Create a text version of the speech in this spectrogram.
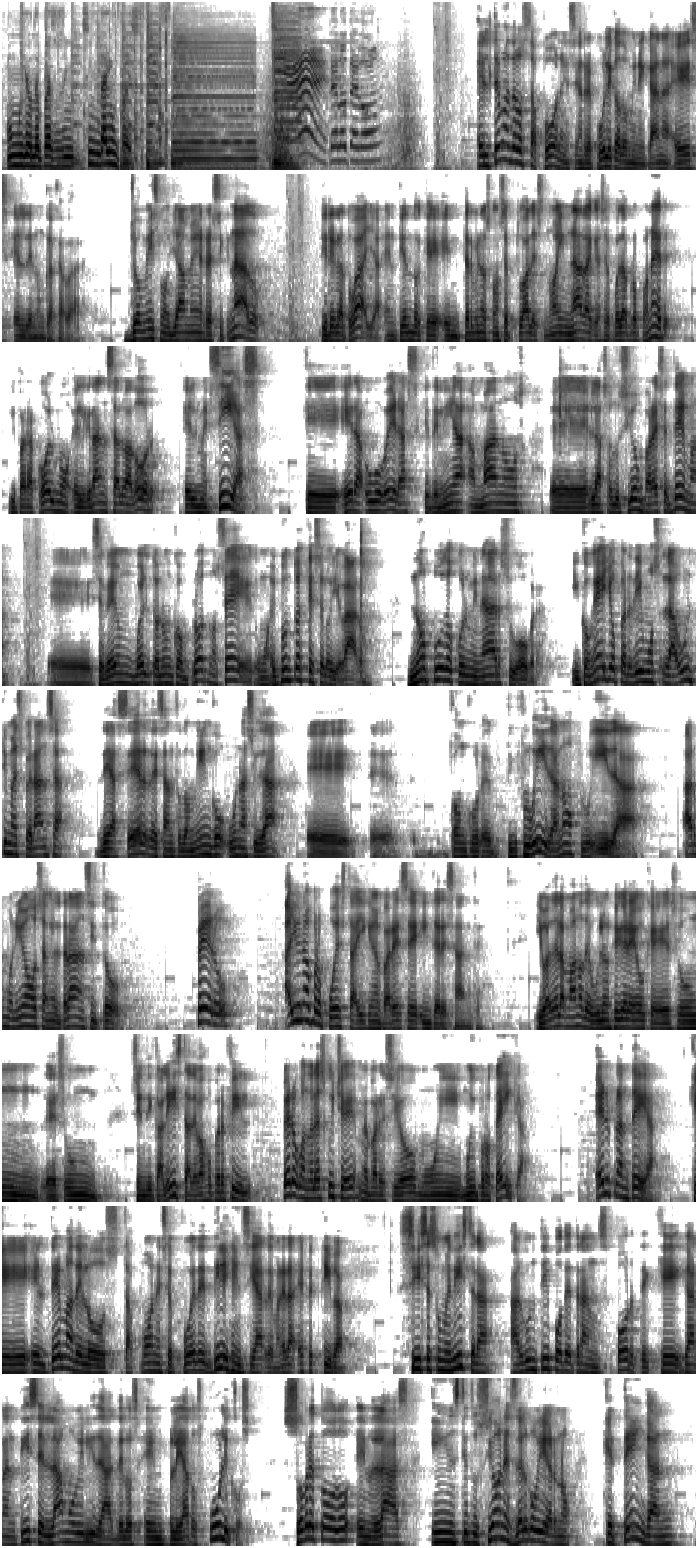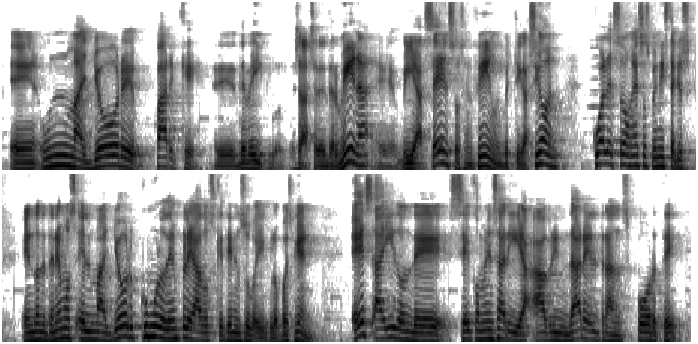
Un millón de pesos sin, sin dar un peso. El tema de los tapones en República Dominicana es el de nunca acabar. Yo mismo ya me he resignado, tiré la toalla, entiendo que en términos conceptuales no hay nada que se pueda proponer y para colmo el gran Salvador, el Mesías, que era Hugo Veras, que tenía a manos eh, la solución para ese tema, eh, se ve envuelto en un complot, no sé, el punto es que se lo llevaron, no pudo culminar su obra y con ello perdimos la última esperanza de hacer de Santo Domingo una ciudad eh, eh, fluida, ¿no? Fluida, armoniosa en el tránsito. Pero hay una propuesta ahí que me parece interesante. Y va de la mano de William Figuereo, que es un, es un sindicalista de bajo perfil, pero cuando la escuché me pareció muy, muy proteica. Él plantea que el tema de los tapones se puede diligenciar de manera efectiva si se suministra algún tipo de transporte que garantice la movilidad de los empleados públicos, sobre todo en las instituciones del gobierno que tengan eh, un mayor eh, parque eh, de vehículos. O sea, se determina vía censos, en fin, investigación, cuáles son esos ministerios en donde tenemos el mayor cúmulo de empleados que tienen su vehículo. Pues bien, es ahí donde se comenzaría a brindar el transporte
